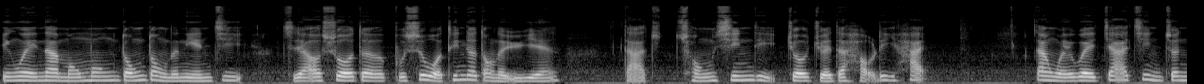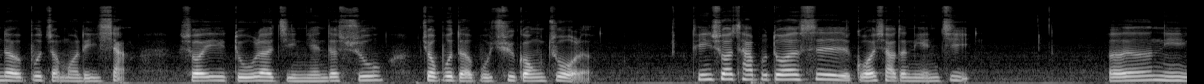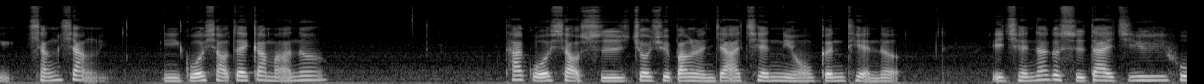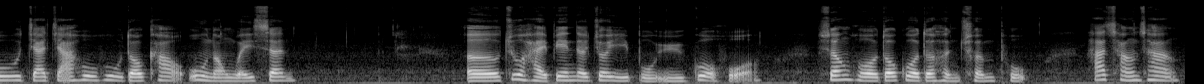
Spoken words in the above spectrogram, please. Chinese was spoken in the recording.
因为那懵懵懂懂的年纪，只要说的不是我听得懂的语言，打从心里就觉得好厉害。但维维家境真的不怎么理想，所以读了几年的书，就不得不去工作了。听说差不多是国小的年纪，而你想想，你国小在干嘛呢？他国小时就去帮人家牵牛耕田了。以前那个时代，几乎家家户户都靠务农为生，而住海边的就以捕鱼过活，生活都过得很淳朴。他常常。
